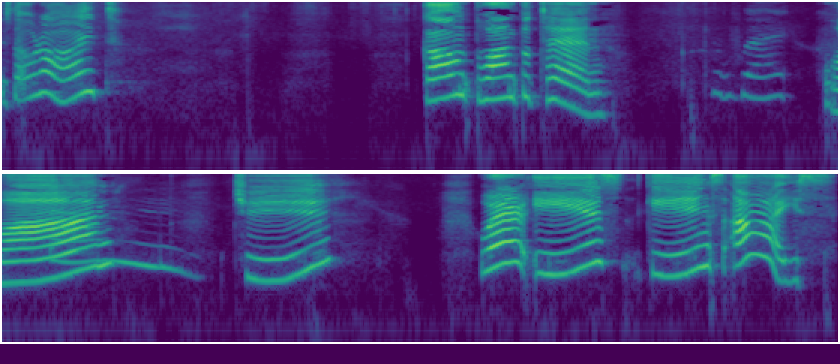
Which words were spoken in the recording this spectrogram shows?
Is that alright? Count 1 to 10. One, two. Where is King's eyes?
